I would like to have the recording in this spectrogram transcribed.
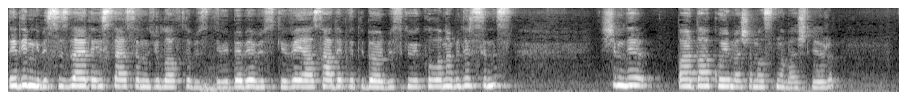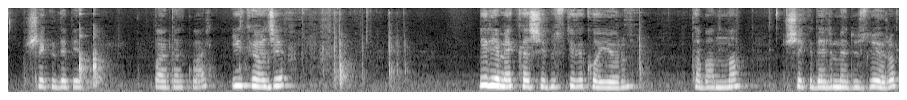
Dediğim gibi sizler de isterseniz yulaflı bisküvi, bebe bisküvi veya sade petibör bisküvi kullanabilirsiniz. Şimdi bardağa koyum aşamasına başlıyorum. Bu şekilde bir bardak var. İlk önce bir yemek kaşığı bisküvi koyuyorum tabanına. Bu şekilde elimle düzlüyorum.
